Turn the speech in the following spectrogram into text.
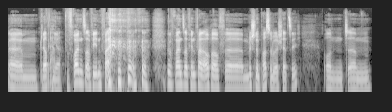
ähm, Glaub ja, mir. Wir freuen uns auf jeden Fall. wir freuen uns auf jeden Fall auch auf äh, Mission Impossible, schätze ich. Und ähm,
